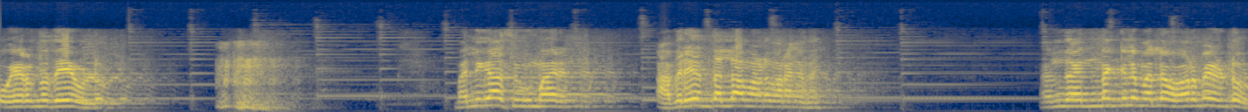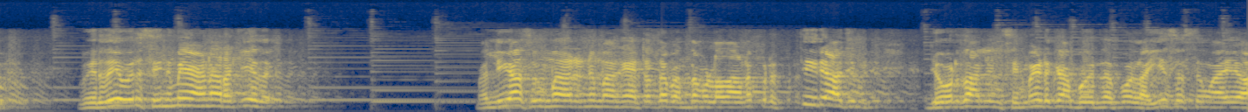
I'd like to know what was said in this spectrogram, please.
ഉയർന്നതേ ഉള്ളൂ. മല്ലിക സുകുമാരൻ അവരെ എന്തെല്ലാമാണ് പറഞ്ഞത്? എന്ത് എന്തെങ്കിലും വല്ല ഓർമ്മയുണ്ടോ? വെറുതെ ഒരു സിനിമയാണ് ഇറക്കിയത്. മല്ലിക സുകുമാരനും അങ്ങേറ്റത്തെ ബന്ധമുള്ളതാണ്. പൃഥ്വിരാജും ജോർദാനിൽ സിനിമ എടുക്കാൻ പോയിരുന്നപ്പോൾ ഐ എസ് എസുമായോ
